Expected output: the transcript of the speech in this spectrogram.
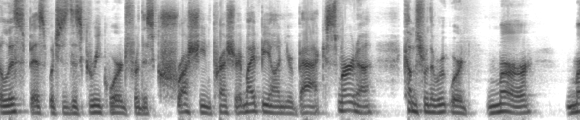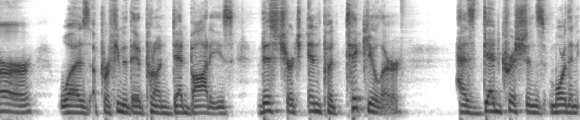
thlipsis, which is this Greek word for this crushing pressure. It might be on your back. Smyrna comes from the root word myrrh. Myrrh was a perfume that they would put on dead bodies. This church in particular has dead Christians more than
